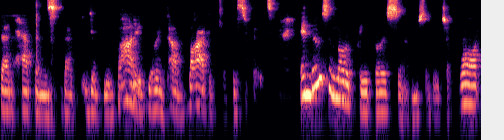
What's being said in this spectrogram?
that happens that your, your body, your entire body participates. And there's a lot of papers, most of which I've brought,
